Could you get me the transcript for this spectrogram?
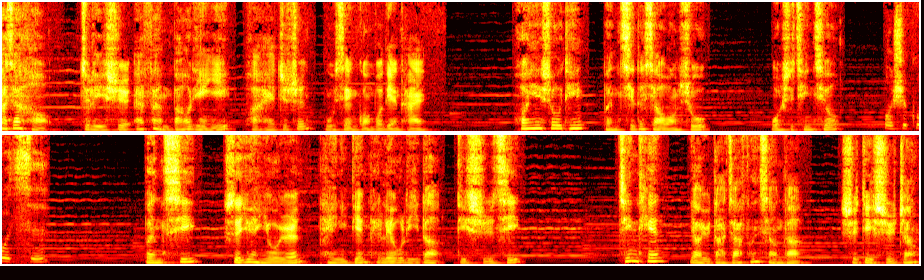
大家好，这里是 FM 八点一华海之声无线广播电台，欢迎收听本期的小网书，我是青秋，我是顾慈。本期是愿有人陪你颠沛流离的第十期，今天要与大家分享的是第十章，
